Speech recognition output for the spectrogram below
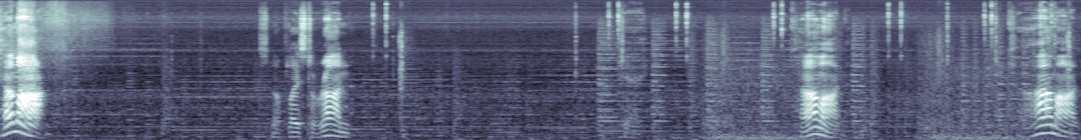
Come on! There's no place to run. Okay. Come on. Come on.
